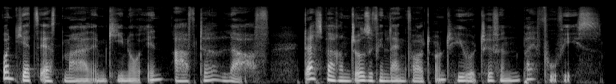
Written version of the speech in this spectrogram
und jetzt erstmal im Kino in After Love. Das waren Josephine Langford und Hero Tiffin bei Foofies.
